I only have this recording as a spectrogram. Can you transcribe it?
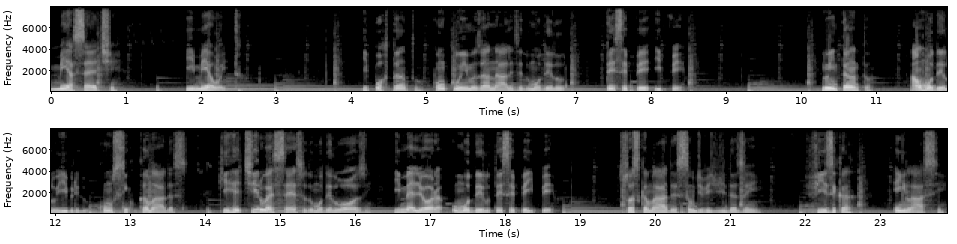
67 e 68. E, portanto, concluímos a análise do modelo TCP/IP. No entanto, Há um modelo híbrido com cinco camadas que retira o excesso do modelo OSI e melhora o modelo TCP/IP. Suas camadas são divididas em física, enlace,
